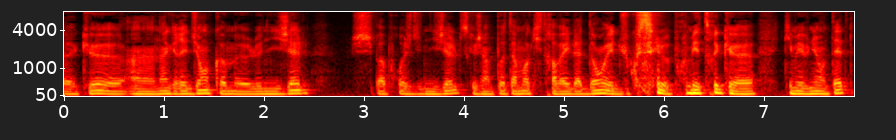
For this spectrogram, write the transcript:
euh, qu'un ingrédient comme le nigel je sais pas pourquoi je dis Nigel, parce que j'ai un pote à moi qui travaille là-dedans, et du coup, c'est le premier truc euh, qui m'est venu en tête,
